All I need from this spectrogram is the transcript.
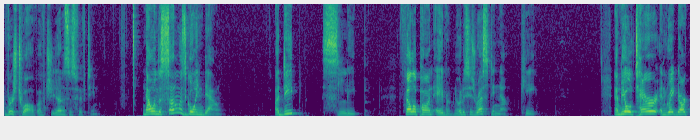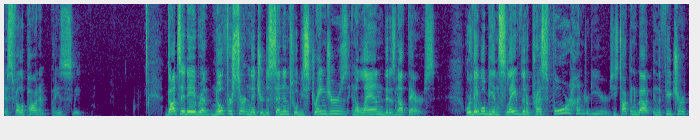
verse 12 of Genesis 15. Now, when the sun was going down, a deep sleep fell upon Abram. Notice he's resting now. Key. And behold, terror and great darkness fell upon him, but he's asleep. God said to Abram, Know for certain that your descendants will be strangers in a land that is not theirs, where they will be enslaved and oppressed 400 years. He's talking about in the future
